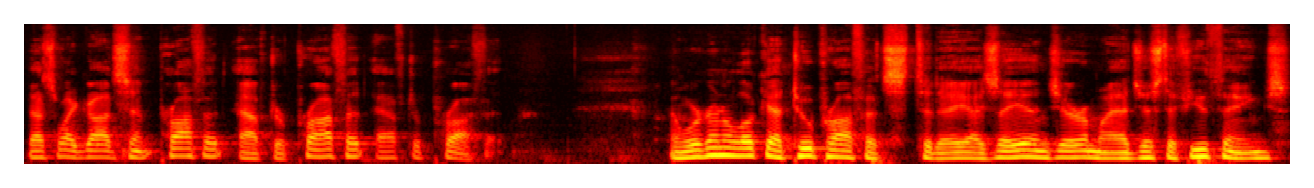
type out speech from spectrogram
That's why God sent prophet after prophet after prophet. And we're going to look at two prophets today, Isaiah and Jeremiah, just a few things,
